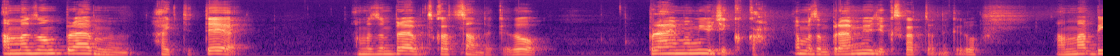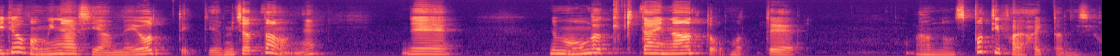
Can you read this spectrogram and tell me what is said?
Amazon プライム入ってて、Amazon プライム使ってたんだけど、プライムミュージックか。Amazon プライムミュージック使ったんだけど、あんまビデオも見ないしやめようって言ってやめちゃったのね。で、でも音楽聴きたいなと思って、あの、Spotify 入ったんですよ。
